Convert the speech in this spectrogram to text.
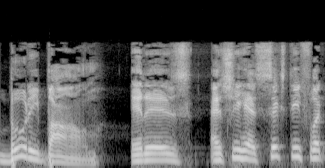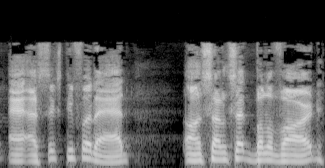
booty bomb. It is, and she has sixty foot a sixty foot ad on Sunset Boulevard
